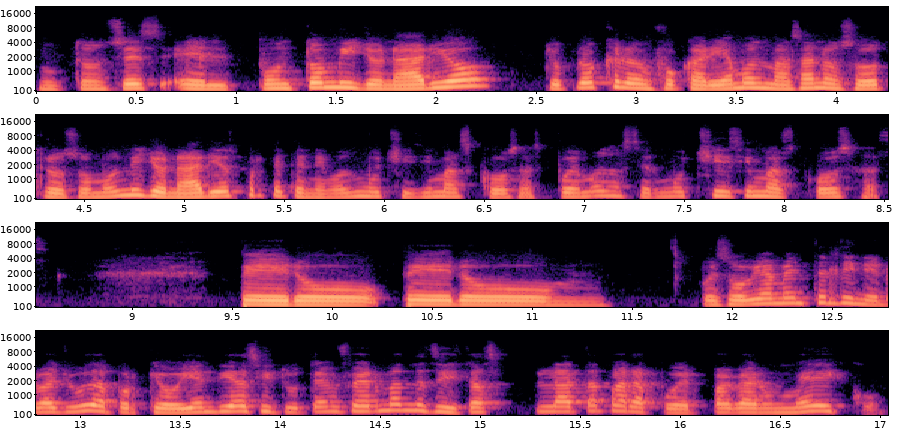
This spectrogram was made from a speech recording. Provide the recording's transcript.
Entonces, el punto millonario, yo creo que lo enfocaríamos más a nosotros. Somos millonarios porque tenemos muchísimas cosas, podemos hacer muchísimas cosas, pero, pero pues obviamente el dinero ayuda, porque hoy en día si tú te enfermas necesitas plata para poder pagar un médico.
